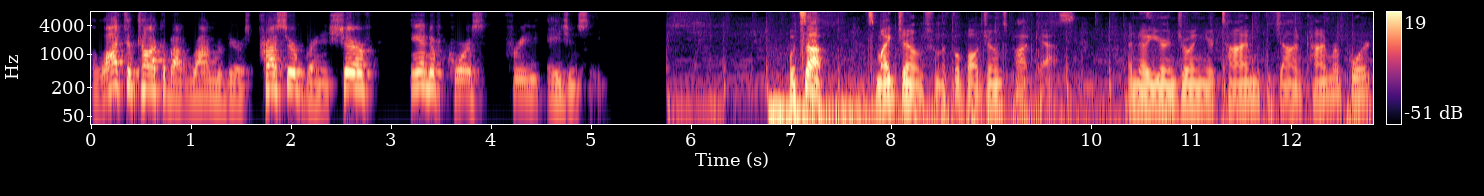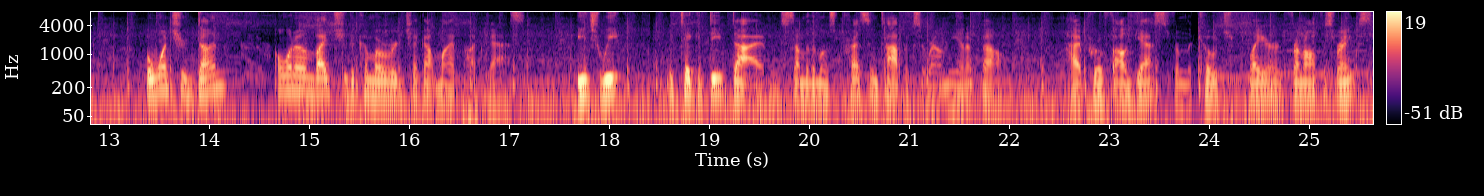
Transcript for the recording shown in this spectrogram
A lot to talk about Ron Rivera's presser, Brandon Scherff, and of course, free agency. What's up? It's Mike Jones from the Football Jones podcast. I know you're enjoying your time with the John Keim Report, but once you're done, I want to invite you to come over and check out my podcast. Each week, we take a deep dive into some of the most pressing topics around the NFL. High profile guests from the coach, player, and front office ranks,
